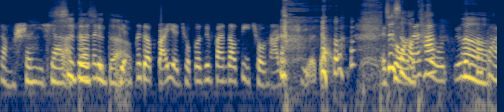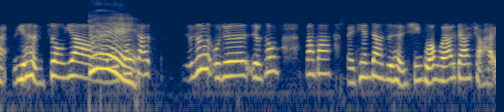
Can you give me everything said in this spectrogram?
掌声一下啦。是的是的。个眼那个白眼球不知道翻到地球哪里去了，这样 至少他我觉得嗯。爸爸也很重要、哎对。有时候家，有时候我觉得有时候妈妈每天这样子很辛苦，回到家小孩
